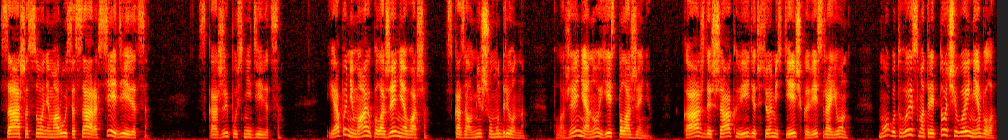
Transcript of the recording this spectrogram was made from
Саша, Соня, Маруся, Сара, все девицы. Скажи, пусть не девица. Я понимаю положение ваше, сказал Миша умудренно. Положение, оно есть положение. Каждый шаг видит все местечко, весь район. Могут высмотреть то, чего и не было.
